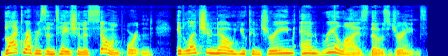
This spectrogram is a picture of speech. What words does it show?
Black representation is so important. It lets you know you can dream and realize those dreams.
